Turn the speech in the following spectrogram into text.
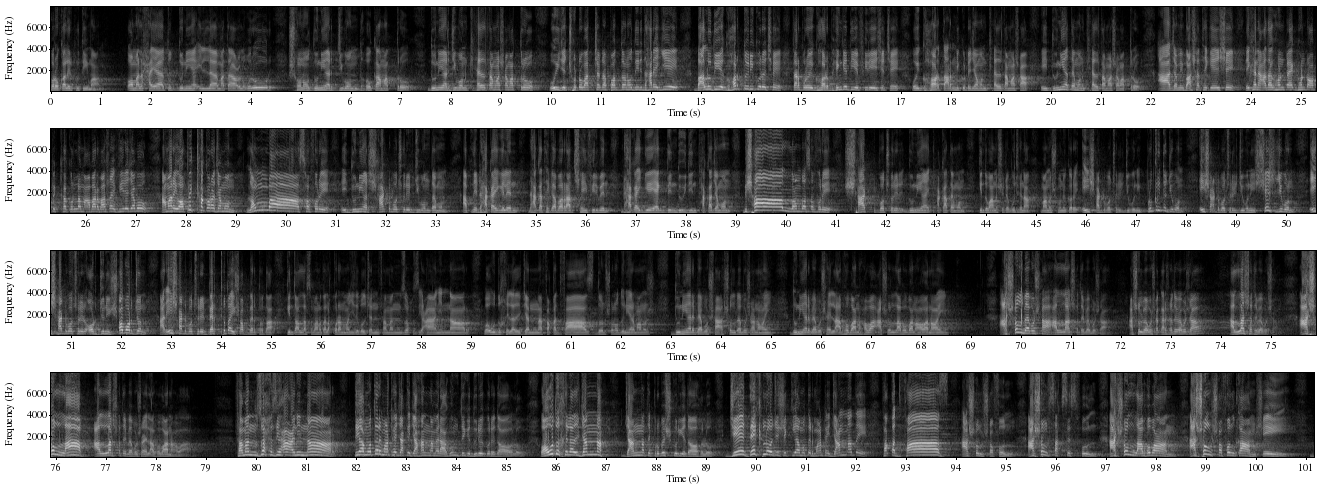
পরকালের প্রতি ইমান অমাল হায়াত দুনিয়া ইল্লা মাতাউল গরুর। শোনো, দুনিয়ার জীবন ধোকা মাত্র। দুনিয়ার জীবন খেল তামাশা মাত্র। ওই যে ছোট বাচ্চাটা পদ্মা নদীর ধারে গিয়ে বালু দিয়ে ঘর তৈরি করেছে, তারপর ওই ঘর ভেঙে দিয়ে ফিরে এসেছে। ওই ঘর তার নিকটে যেমন খেল তামাশা, এই দুনিয়া তেমন খেল তামাশা মাত্র। আজ আমি বাসা থেকে এসে এখানে আধা ঘণ্টা, এক ঘণ্টা অপেক্ষা করলাম, আবার বাসায় ফিরে যাব। আমার এই অপেক্ষা করা যেমন লম্বা সফরে, এই দুনিয়ার ষাট বছরের জীবন তেমন। আপনি ঢাকায় গেলেন, ঢাকা থেকে আবার রাজশাহী ফিরবেন, ঢাকায় গিয়ে একদিন, দুই দিন থাকা যেমন বিশাল লম্বা সফরে, ষাট বছরের দুনিয়ায় থাকা তেমন, কিন্তু মানুষ এটা বুঝে না। মানুষ মনে করে, এই ষাট বছরের জীবনী প্রকৃত জীবন, এই ষাট বছরের জীবনী শেষ জীবন, এই ষাট বছরের অর্জনই সব অর্জন, আর এই ষাট বছরের ব্যর্থতাই সব ব্যর্থতা। কিন্তু আল্লাহ সুবাহতাল্লাহ কোরআন মাজিদে বলছেন, ফামান জান্নাহ ফাকাদ ফাজ। দোল শোনো দুনিয়ার মানুষ, দুনিয়ার ব্যবসা আসল ব্যবসা নয়। দুনিয়ার ব্যবসায় লাভবান হওয়া আসল লাভবান হওয়া নয়। আসল ব্যবসা আল্লাহর সাথে ব্যবসা। আসল ব্যবসা কার সাথে ব্যবসা? আল্লাহর সাথে ব্যবসা। আসল লাভ আল্লাহর সাথে ব্যবসায় লাভবান হওয়া। ফামান জহজিহা আনিন নার, কিয়ামতের মাঠে যাকে জাহান নামের আগুন থেকে দূরে করে দেওয়া হলো অউদ খেলাল জান্নাহ জান্নাতে প্রবেশ করিয়ে দেওয়া হলো। যে দেখল যে সে কিয়ামতের মাঠে জান্নাতে, ফাকাদ ফাজ, আসল সফল, আসল সাকসেসফুল আসল লাভবান, আসল সফল কাম সেই।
